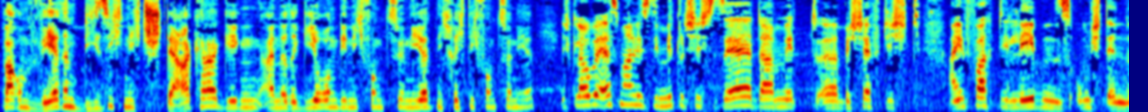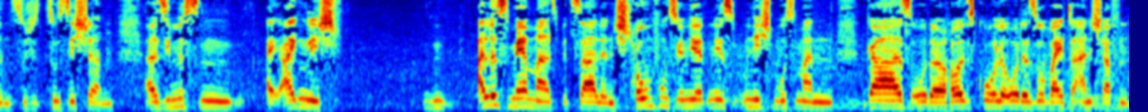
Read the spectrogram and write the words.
Warum wehren die sich nicht stärker gegen eine Regierung, die nicht funktioniert, nicht richtig funktioniert? Ich glaube, erstmal ist die Mittelschicht sehr damit äh, beschäftigt, einfach die Lebensumstände zu, zu sichern. Äh, sie müssen eigentlich alles mehrmals bezahlen. Strom funktioniert nicht, muss man Gas oder Holzkohle oder so weiter anschaffen.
